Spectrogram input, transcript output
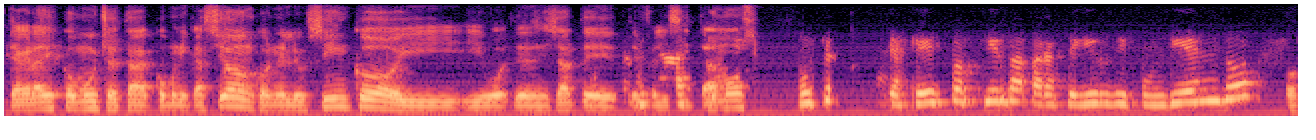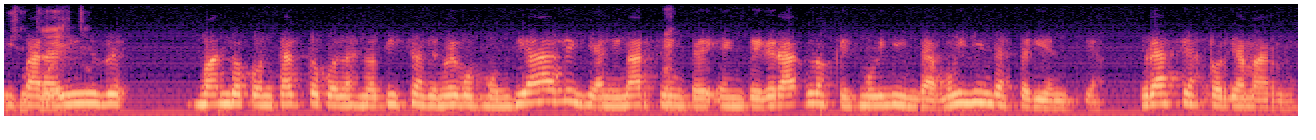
Te agradezco mucho esta comunicación con el EU5 y, desde ya te, felicitamos. Muchas gracias, que esto sirva para seguir difundiendo y para ir mando contacto con las noticias de nuevos mundiales y animarse a integrarlos, que es muy linda, muy linda experiencia. Gracias por llamarme.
